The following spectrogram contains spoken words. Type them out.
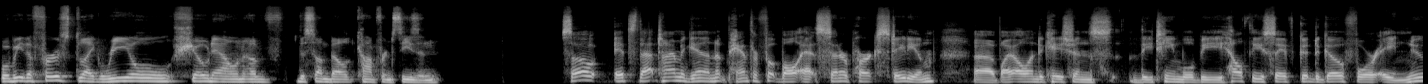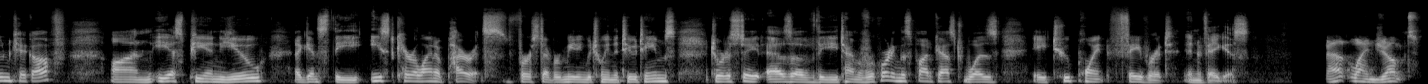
Will be the first like real showdown of the Sun Belt Conference season. So it's that time again. Panther football at Center Parc Stadium. Uh, by all indications, the team will be healthy, safe, good to go for a noon kickoff on ESPNU against the East Carolina Pirates. First ever meeting between the two teams. Georgia State, as of the time of recording this podcast, was a two point favorite in Vegas. That line jumped.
